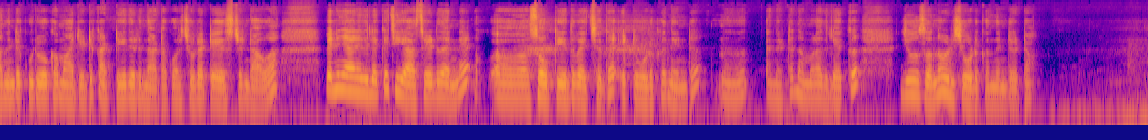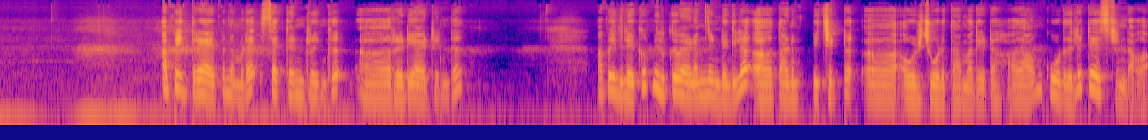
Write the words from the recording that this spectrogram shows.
അതിന്റെ കുരുവൊക്കെ മാറ്റിയിട്ട് കട്ട് ചെയ്തിരുന്ന കേട്ടോ കുറച്ചുകൂടെ ടേസ്റ്റ് ഉണ്ടാവുക. പിന്നെ ഞാൻ ഞാനിതിലേക്ക് ചിയാസൈഡ് തന്നെ സോക്ക് ചെയ്ത് വെച്ചത് ഇട്ട് കൊടുക്കുന്നുണ്ട്. എന്നിട്ട് നമ്മൾ അതിലേക്ക് ജ്യൂസ് ഒന്ന് ഒഴിച്ചു കൊടുക്കുന്നുണ്ട് കേട്ടോ. അപ്പോൾ ഇത്രയായപ്പോൾ നമ്മുടെ സെക്കൻഡ് ഡ്രിങ്ക് റെഡി ആയിട്ടുണ്ട്. അപ്പോൾ ഇതിലേക്ക് മിൽക്ക് വേണമെന്നുണ്ടെങ്കിൽ തണുപ്പിച്ചിട്ട് ഒഴിച്ചു കൊടുത്താൽ മതി കേട്ടോ. അതാവും കൂടുതൽ ടേസ്റ്റ് ഉണ്ടാവുക.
